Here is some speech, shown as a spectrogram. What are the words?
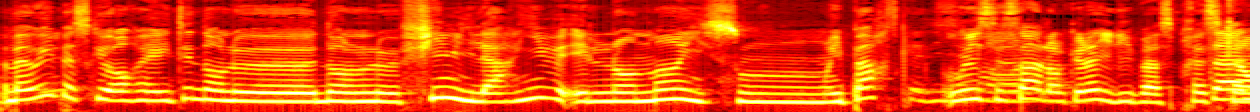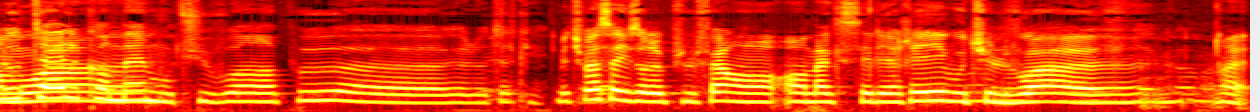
Ah bah oui parce qu'en réalité dans le dans le film il arrive et le lendemain ils sont ils partent Oui c'est ça alors que là il y passe presque un mois. l'hôtel quand même où tu vois un peu euh, l'hôtel. Mais tu vois ça ils auraient pu le faire en, en accéléré où tu le vois. Euh, ouais.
